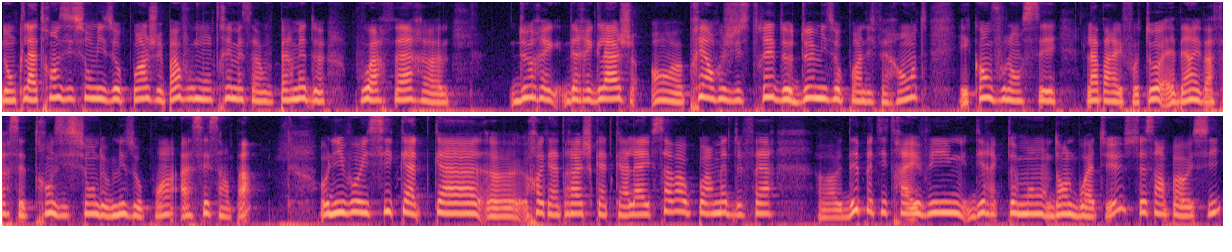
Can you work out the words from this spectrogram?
Donc, la transition mise au point, je ne vais pas vous montrer, mais ça vous permet de pouvoir faire euh, des réglages en, préenregistrés de deux mises au point différentes. Et quand vous lancez l'appareil photo, eh bien, il va faire cette transition de mise au point assez sympa. Au niveau ici 4K, euh, recadrage 4K live, ça va vous permettre de faire des petits travelling directement dans le boîtier. C'est sympa aussi.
